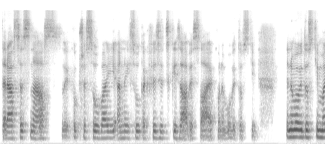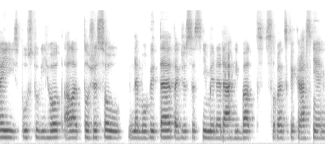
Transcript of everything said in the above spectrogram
která se s nás jako přesouvají a nejsou tak fyzicky závislá jako nemovitosti. Nemovitosti mají spoustu výhod, ale to, že jsou nemovité, takže se s nimi nedá hýbat, slovensky krásně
